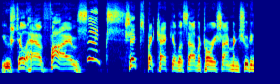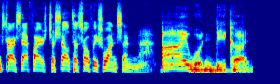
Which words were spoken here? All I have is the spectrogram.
You still have five, Six. six spectacular Salvatore Simon shooting star sapphires to sell to Sophie Swanson. I wouldn't be caught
